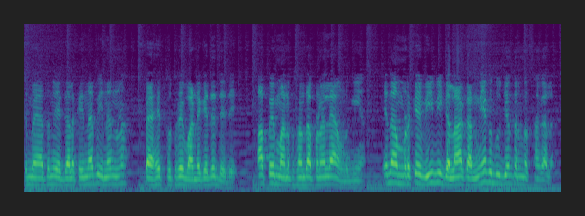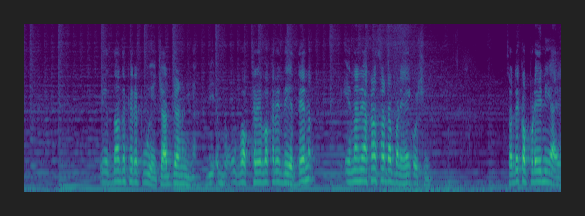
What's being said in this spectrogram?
ਤੇ ਮੈਂ ਤੈਨੂੰ ਇੱਕ ਗੱਲ ਕਹਿਣਾ ਵੀ ਇਹਨਾਂ ਨੂੰ ਨਾ ਪੈਸੇ ਥੁਥਰੇ ਵੰਡ ਕੇ ਤੇ ਦੇ ਦੇ। ਆਪੇ ਮਨਪਸੰਦ ਆਪਣਾ ਲੈ ਆਉਣਗੀਆਂ। ਇਹਨਾਂ ਮੁੜ ਕੇ 20 20 ਗੱਲਾਂ ਕਰਨੀਆਂ ਕਿ ਦੂਜਿਆਂ ਨੂੰ ਤੈਨੂੰ ਦੱਸਾਂ ਗੱਲ। ਇਦਾਂ ਤੇ ਫਿਰ ਭੂਏ ਚੜ ਜਾਣਗੀਆਂ। ਵੀ ਵੱਖਰੇ ਵੱਖਰੇ ਦੇਤੇ ਨਾ ਇਹਨਾਂ ਨੇ ਆਖਣਾ ਸਾਡਾ ਬਣਿਆ ਹੀ ਕੁਛ ਨਹੀਂ। ਸਾਡੇ ਕੱਪੜੇ ਨਹੀਂ ਆਏ।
